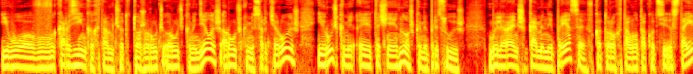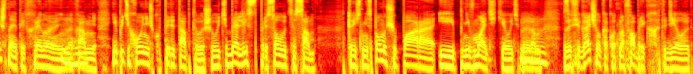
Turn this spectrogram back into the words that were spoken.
его в корзинках там что-то тоже руч, ручками делаешь, а ручками сортируешь и ручками, э, точнее ножками прессуешь. Были раньше каменные прессы, в которых там вот так вот стоишь на этой хреновине, угу. на камне, и потихонечку перетаптываешь, и у тебя лист прессовывается сам. То есть не с помощью пара и пневматики у тебя mm-hmm. там зафигачил, как вот на фабриках это делают,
